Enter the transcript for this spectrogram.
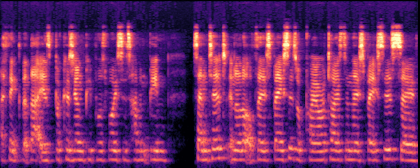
I think that that is because young people's voices haven't been centered in a lot of those spaces or prioritized in those spaces. So,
